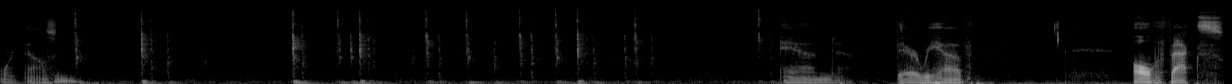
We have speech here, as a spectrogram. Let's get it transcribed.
4,000. And there we have all the facts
